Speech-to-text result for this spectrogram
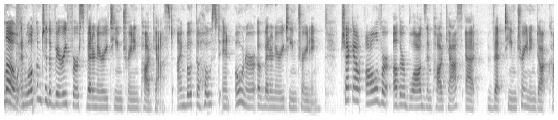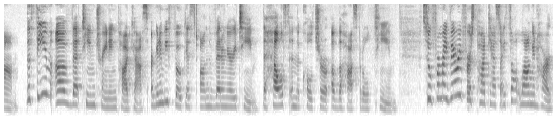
Hello, and welcome to the very first Veterinary Team Training podcast. I'm both the host and owner of Veterinary Team Training. Check out all of our other blogs and podcasts at vetteamtraining.com. The theme of Vet Team Training podcasts are going to be focused on the veterinary team, the health and the culture of the hospital team. So, for my very first podcast, I thought long and hard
